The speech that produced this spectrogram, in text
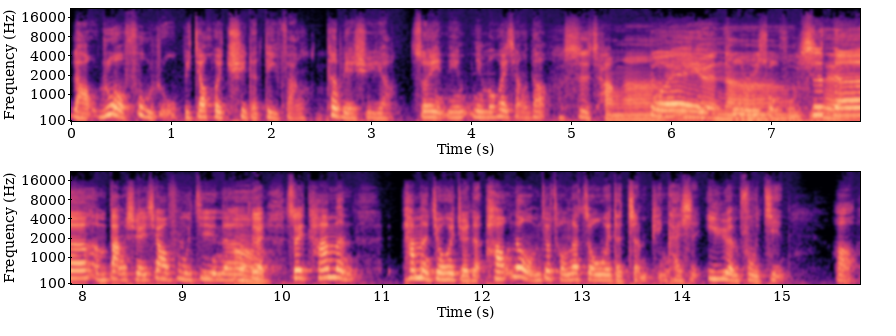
老弱妇孺比较会去的地方，特别需要，所以你你们会想到市场啊，对，医院啊，托儿所附近，是的，很棒，学校附近呢，对，所以他们他们就会觉得，好，那我们就从那周围的整平开始，医院附近，好，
